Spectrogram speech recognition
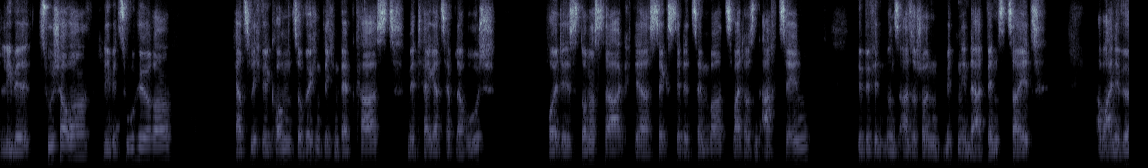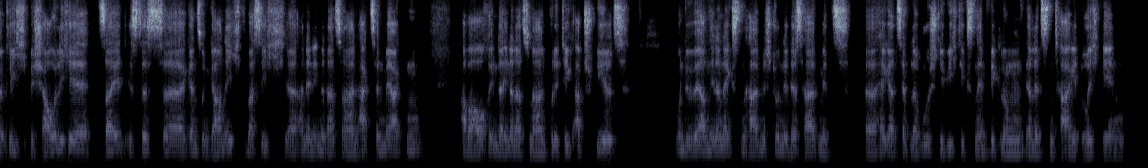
Liebe Zuschauer, liebe Zuhörer, herzlich willkommen zur wöchentlichen Webcast mit Helga Zeppler-Husch. Heute ist Donnerstag, der 6. Dezember 2018. Wir befinden uns also schon mitten in der Adventszeit, aber eine wirklich beschauliche Zeit ist es äh, ganz und gar nicht, was sich äh, an den internationalen Aktienmärkten, aber auch in der internationalen Politik abspielt. Und wir werden in der nächsten halben Stunde deshalb mit äh, Helga Zeppler-Rusch die wichtigsten Entwicklungen der letzten Tage durchgehen.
